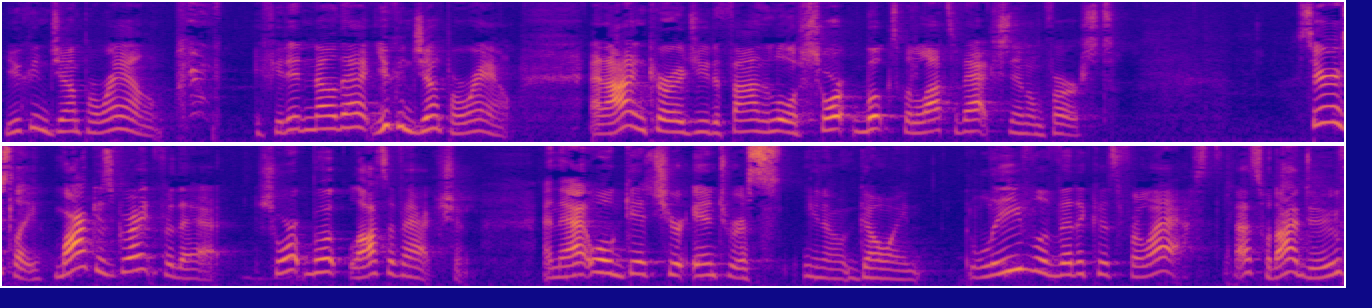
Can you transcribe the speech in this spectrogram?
You can jump around. if you didn't know that, you can jump around. And I encourage you to find the little short books with lots of action in them first. Seriously, Mark is great for that. Short book, lots of action. And that will get your interest, you know, going leave Leviticus for last. That's what I do.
